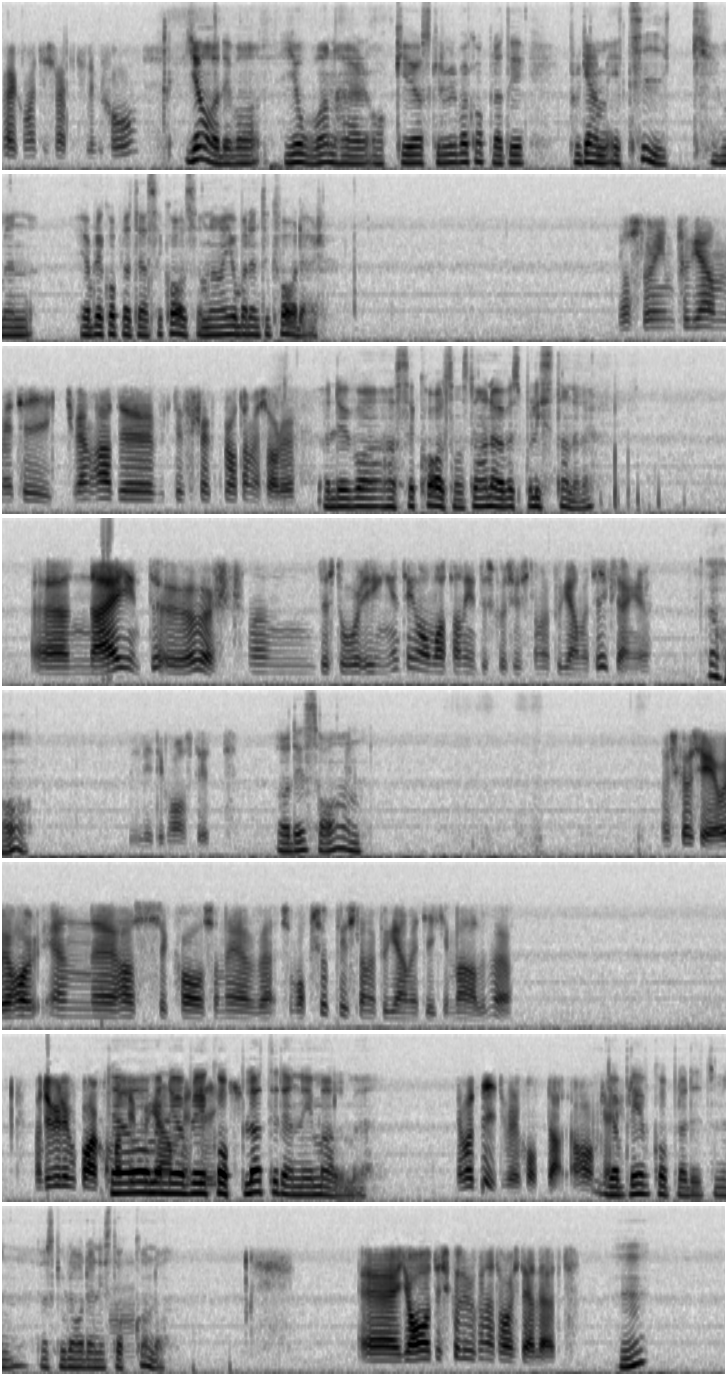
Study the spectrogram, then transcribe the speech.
Välkommen till Sveriges Television. Ja, det var Johan här och jag skulle vilja vara kopplad till programetik men jag blev kopplad till Hasse Karlsson men han jobbade inte kvar där. Jag slår in programetik. Vem hade du försökt prata med sa du? Ja, Det var Hasse Karlsson, står han överst på listan eller? Eh, nej, inte överst. Men det står ingenting om att han inte skulle syssla med programetik längre. Jaha, Lite konstigt. Ja det sa han. Nu ska vi se. Och jag har en eh, Hasse Karlsson även, som också pysslar med programetik i Malmö. Men du ville bara komma till Ja, men programetik? jag blev kopplad till den i Malmö. Det var dit du blev kopplad? Jaha, okej. Jag blev kopplad dit men jag skulle ha den i Stockholm då. Eh, ja, det skulle vi kunna ta istället. Mm,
